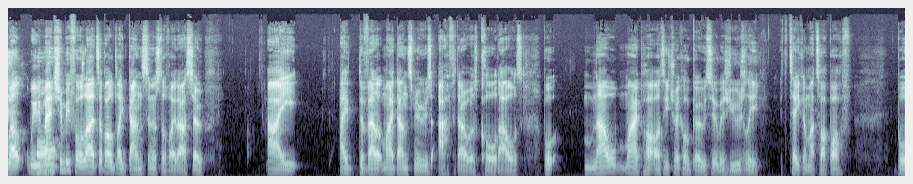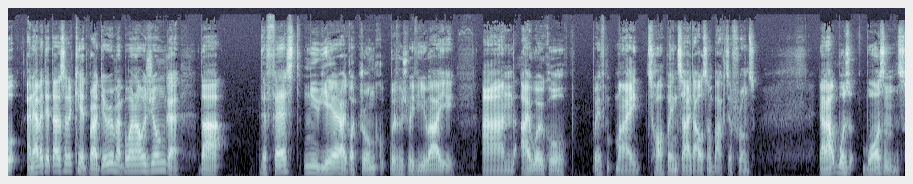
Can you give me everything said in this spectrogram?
Well, we Uh, mentioned before, lads, about like dancing and stuff like that. So, I I developed my dance moves after I was called out. But now my party trick I'll go to is usually taking my top off. But I never did that as a kid. But I do remember when I was younger that the first New Year I got drunk with was with you, IE, and I woke up with my top inside out and back to front. Now that was wasn't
